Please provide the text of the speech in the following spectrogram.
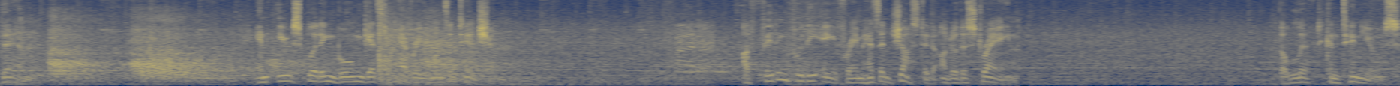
Then, an ear-splitting boom gets everyone's attention. A fitting for the A-frame has adjusted under the strain. The lift continues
